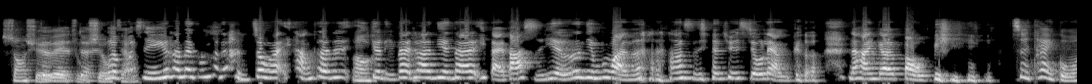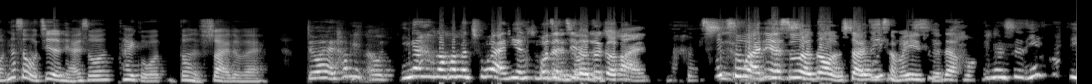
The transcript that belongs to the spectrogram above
双学位主修这样。那不行，因为他那功课很重啊，一堂课就是一个礼拜就要念大概一百八十页，我都念不完了，很长时间去修两个，那他应该会暴毙。所以泰国那时候我记得你还说泰国都很帅，对不对？对他们，我应该是说他们出来念书，我只记得这个帅，一出来念书的都很帅，这是什么意思的？我应该是因为你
